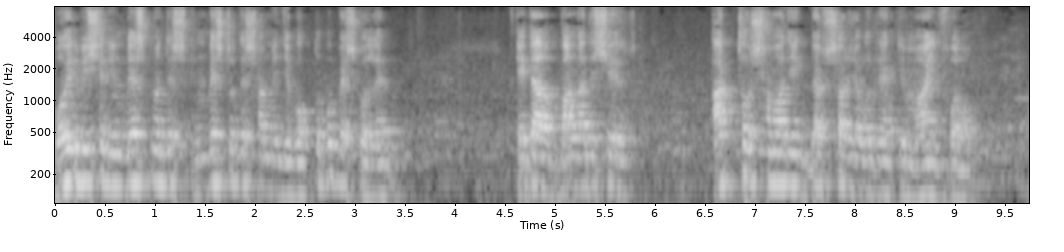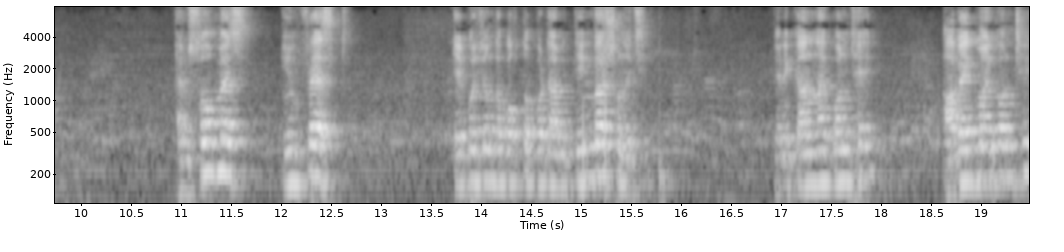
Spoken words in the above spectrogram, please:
বহির্বিশ্বের ইনভেস্টমেন্টের ইনভেস্টরদের সামনে যে বক্তব্য পেশ করলেন, এটা বাংলাদেশের আর্থ সামাজিক ব্যবসার জগতে একটি মাইল ফলো সো মাচ ইমপ্রেসড এ পর্যন্ত বক্তব্যটা আমি তিনবার শুনেছি। তিনি কান্না কণ্ঠে, আবেগময় কণ্ঠে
